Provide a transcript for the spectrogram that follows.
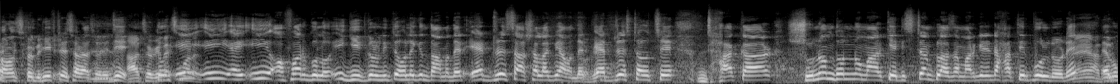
সরাসরি। গিফটের সরাসরি জি। আচ্ছা, তো এই এই এই- অফারগুলো এই গিফটগুলো নিতে হলে কিন্তু আমাদের অ্যাড্রেসে আসা লাগবে। আমাদের অ্যাড্রেসটা হচ্ছে ঢাকার সুনামধন্য মার্কেট ইস্টার্ন প্লাজা মার্কেট এটা হাতিরপুল রোডে হ্যাঁ, এবং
